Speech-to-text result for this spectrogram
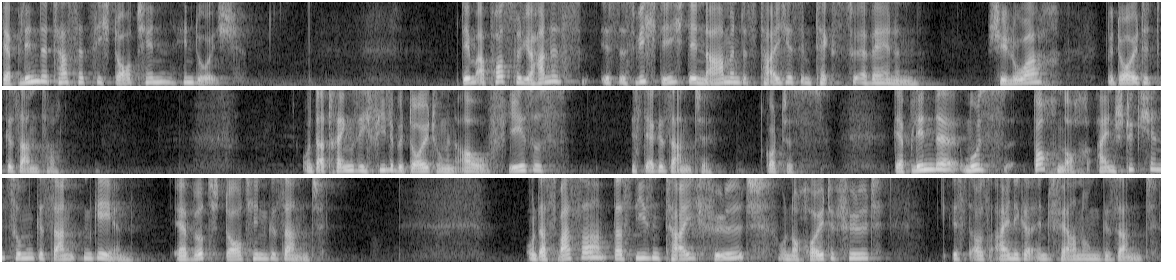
Der Blinde tastet sich dorthin hindurch. Dem Apostel Johannes ist es wichtig, den Namen des Teiches im Text zu erwähnen. Shiloach bedeutet Gesandter. Und da drängen sich viele Bedeutungen auf. Jesus ist der Gesandte Gottes. Der Blinde muss doch noch ein Stückchen zum Gesandten gehen. Er wird dorthin gesandt. Und das Wasser, das diesen Teich füllt und noch heute füllt, ist aus einiger Entfernung gesandt.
